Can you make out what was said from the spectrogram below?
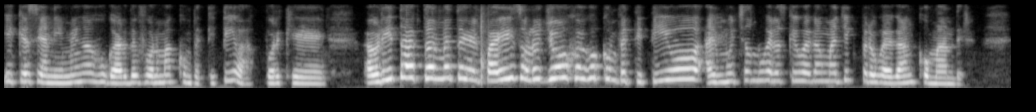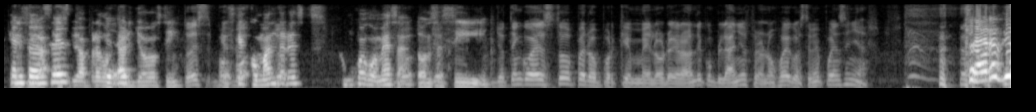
y que se animen a jugar de forma competitiva, porque Ahorita actualmente en el país solo yo juego competitivo. Hay muchas mujeres que juegan Magic, pero juegan Commander. Entonces, iba a preguntar yo, sí. Entonces, Es que Commander yo- es un juego de mesa, yo- entonces yo- sí. Yo tengo esto, pero porque me lo regalaron de cumpleaños, pero no juego. ¿Usted me puede enseñar? claro que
